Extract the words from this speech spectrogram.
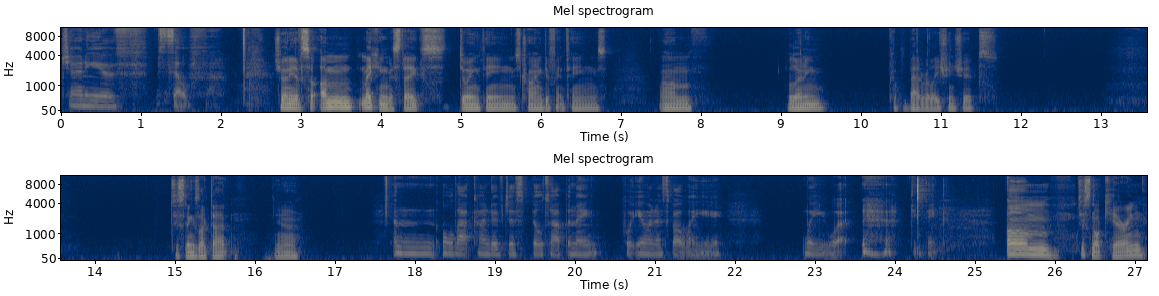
journey of self? Journey of self. I'm making mistakes, doing things, trying different things, um, learning a couple of bad relationships, just things like that. Yeah and all that kind of just built up and they put you in a spot where you where you what do you think? Um just not caring.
